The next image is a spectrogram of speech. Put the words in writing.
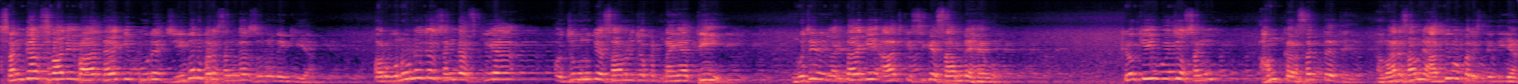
संघर्ष वाली बात है कि पूरे जीवन भर संघर्ष उन्होंने किया। और उन्होंने जो संघर्ष किया और जो उनके सामने जो कठिनाइयाँ थी, मुझे नहीं लगता कि आज किसी के सामने है वो। क्योंकि वो जो संग हम कर सकते थे, हमारे सामने आती वो परिस्थितियाँ,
